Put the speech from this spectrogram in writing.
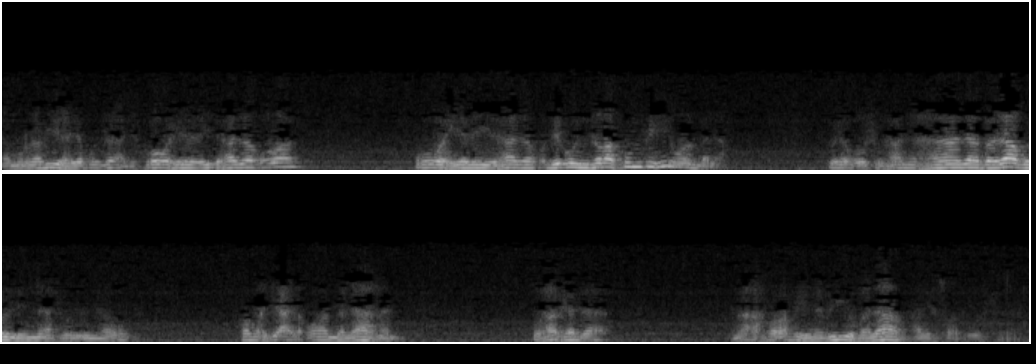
يأمر نبيه يقول ذلك. وهو هي هذا القرآن. وهو هي هذا لأنذركم به ومن بلغ ويقول سبحانه هذا بلاغ للناس وللنور فالله جعل القرآن بلاغا. وهكذا ما أخبر به نبيه بلاغ عليه الصلاة والسلام.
